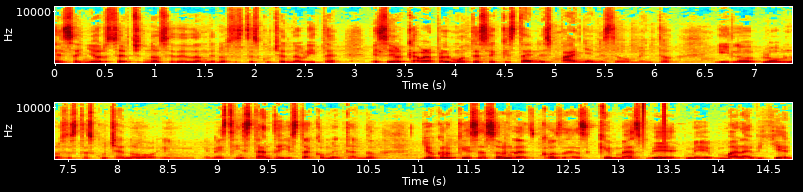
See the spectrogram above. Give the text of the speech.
el señor Serge no sé de dónde nos está escuchando ahorita, el señor Cabra Palmonte sé que está en España en este momento y lo, nos está escuchando en, este instante y está comentando. Yo creo que esas son las cosas que más me, me maravillan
